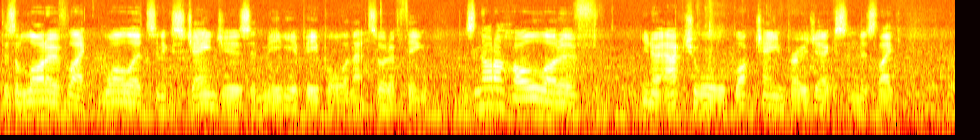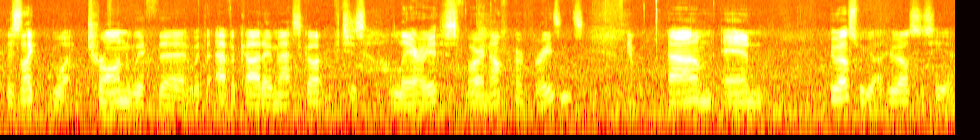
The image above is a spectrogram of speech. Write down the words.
There's a lot of like wallets and exchanges and media people and that sort of thing. There's not a whole lot of, you know, actual blockchain projects and there's like there's like what Tron with the with the avocado mascot, which is hilarious for a number of reasons. Um, and who else we got? Who else is here?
